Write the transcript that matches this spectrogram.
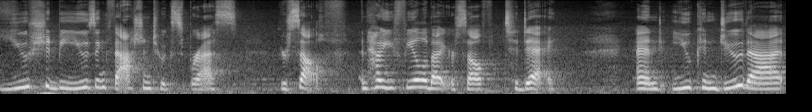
you should be using fashion to express yourself and how you feel about yourself today. And you can do that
